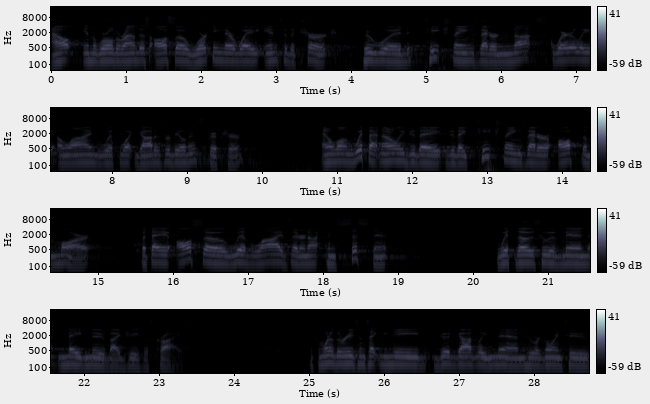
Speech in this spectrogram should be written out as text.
out in the world around us also working their way into the church who would teach things that are not squarely aligned with what God has revealed in Scripture. And along with that, not only do they, do they teach things that are off the mark, but they also live lives that are not consistent with those who have been made new by Jesus Christ. It's one of the reasons that you need good, godly men who are going to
